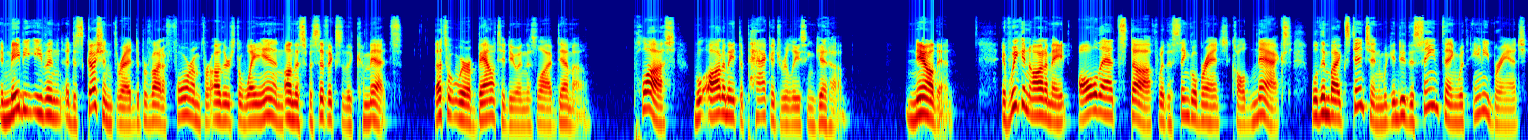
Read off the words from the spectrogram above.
and maybe even a discussion thread to provide a forum for others to weigh in on the specifics of the commits. That's what we're about to do in this live demo. Plus, we'll automate the package release in GitHub. Now then, if we can automate all that stuff with a single branch called next, well then by extension we can do the same thing with any branch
